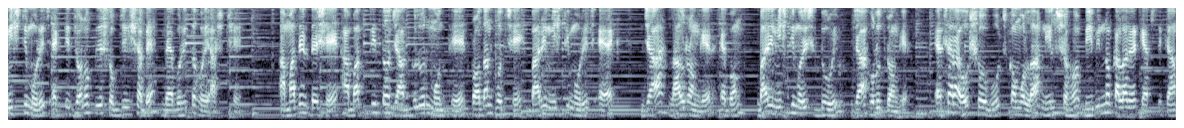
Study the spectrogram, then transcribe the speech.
মিষ্টি মরিচ একটি জনপ্রিয় সবজি হিসাবে ব্যবহৃত হয়ে আসছে। আমাদের দেশে আবাদকৃত জাতগুলোর মধ্যে প্রধান হচ্ছে বাড়ি মিষ্টি মরিচ এক, যা লাল রঙের, এবং বাড়ি মিষ্টি মরিচ দুই, যা হলুদ রঙের। এছাড়াও সবুজ, কমলা নীল সহ বিভিন্ন কালারের ক্যাপসিকাম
